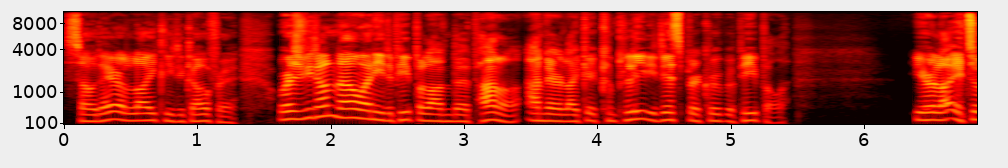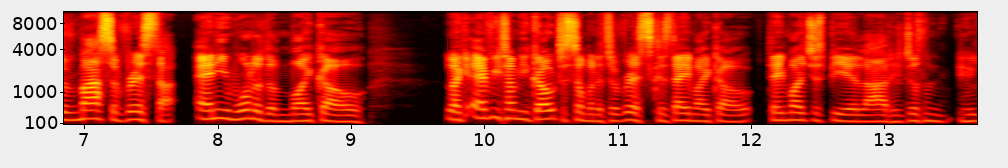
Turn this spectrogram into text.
so they're likely to go for it. Whereas if you don't know any of the people on the panel, and they're like a completely disparate group of people, you're like, it's a massive risk that any one of them might go like every time you go to someone, it's a risk because they might go, they might just be a lad who doesn't, who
